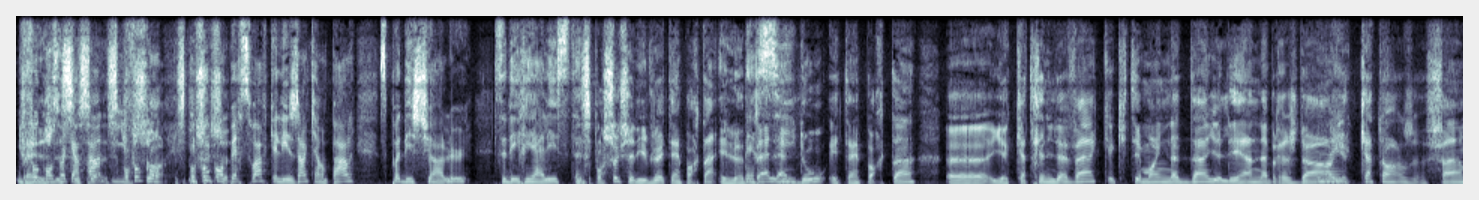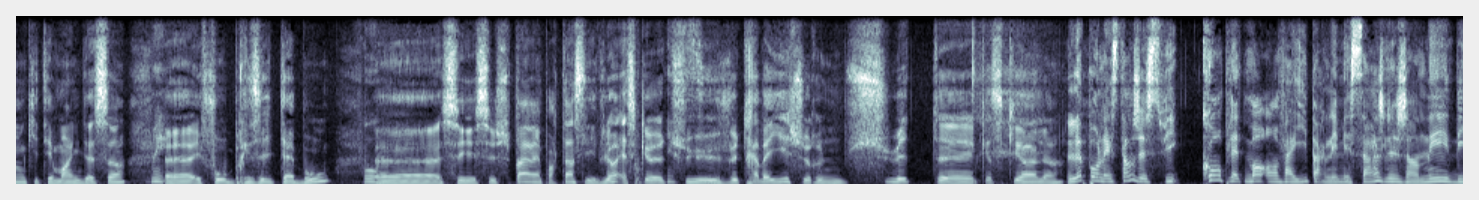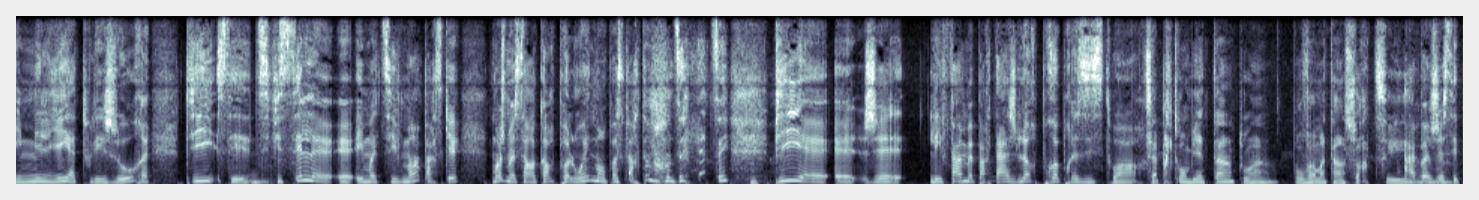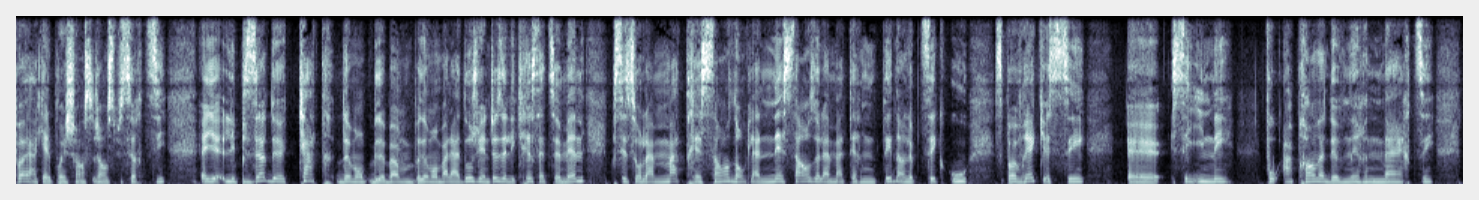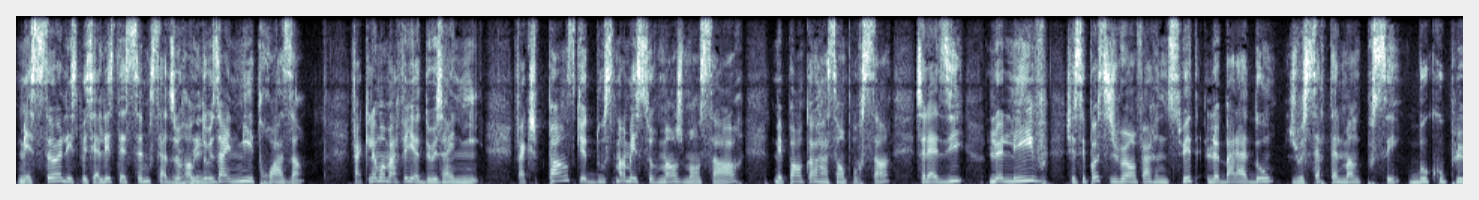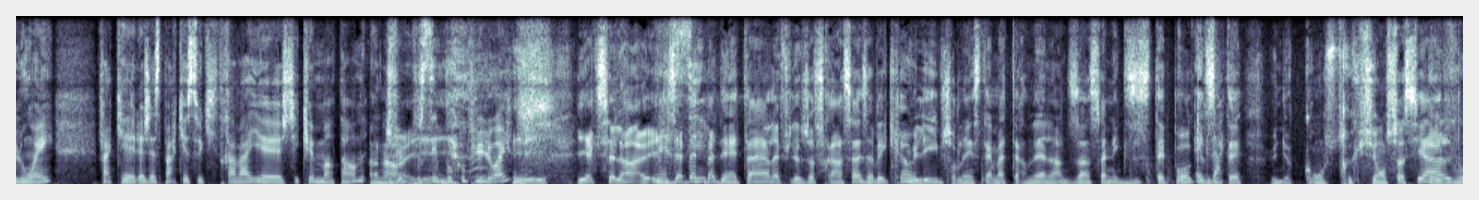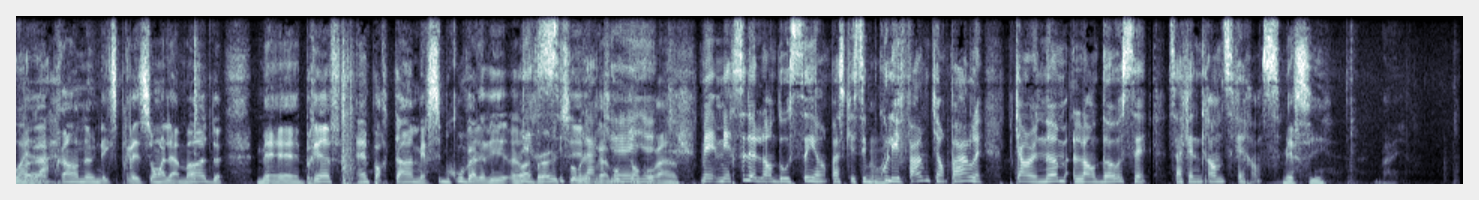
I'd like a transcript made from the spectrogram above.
Il Ben, faut qu'on je- soit ça, capable. Il faut ça- qu'on il faut qu'on perçoive que les gens qui en parlent, c'est pas des chialeux, c'est des réalistes. C'est pour ça que ce livre-là est important. Et le Merci. balado est important. Euh, il y a Catherine Levac qui témoigne là-dedans. Il y a Léane Labrèche d'Or. Oui. Il y a 14 femmes qui témoignent de ça. Oui. Euh, il faut briser le tabou. Euh, c'est super important, ce livre-là. Est-ce que tu veux travailler sur une suite? Qu'est-ce qu'il y a là? Là, pour l'instant, je suis complètement envahie par les messages. J'en ai des milliers à tous les jours. Puis c'est difficile euh, émotivement parce que moi, je me sens encore pas loin de mon postpartum, on dirait. tu sais. Puis euh, euh, je, les femmes me partagent leurs propres histoires. Ça a pris combien de temps, toi, pour vraiment t'en sortir? Ah ben je sais pas à quel point j'en suis sortie. Euh, L'épisode 4 de mon de, ba- de mon balado, je viens juste de l'écrire cette semaine, puis c'est sur la matrescence, donc la naissance de la maternité dans l'optique où c'est pas vrai que c'est euh, c'est inné. Faut apprendre à devenir une mère, tu sais. Mais ça, les spécialistes estiment que ça dure Ben entre deux ans et demi et trois ans. Fait que là, moi, ma fille a deux ans et demi. Fait que je pense que doucement mais sûrement, je m'en sors, mais pas encore à 100 Cela dit, le livre, je sais pas si je veux en faire une suite. Le balado, je veux certainement le pousser beaucoup plus loin. Fait que là, j'espère que ceux qui travaillent euh, chez Cube m'entendent. Ah je veux le pousser il- beaucoup plus loin. Il il est excellent. Euh, Elisabeth Merci. Badinter, la philosophe française, avait écrit un livre sur l'instinct maternel en disant que ça n'existait pas, que c'était une construction sociale Et pour voilà. euh, prendre une expression à la mode. Mais bref, important. Merci beaucoup Valérie Roberts Merci pour et bravo pour ton courage. Mais merci de l'endosser, hein, parce que c'est beaucoup les femmes qui en parlent. Puis quand un homme l'endosse, ça fait une grande différence. Merci.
